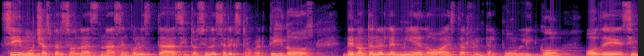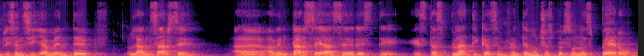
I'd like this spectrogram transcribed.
Sí, muchas personas nacen con esta situación de ser extrovertidos, de no tenerle miedo a estar frente al público o de simple y sencillamente lanzarse, a aventarse a hacer este, estas pláticas en frente de muchas personas, pero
